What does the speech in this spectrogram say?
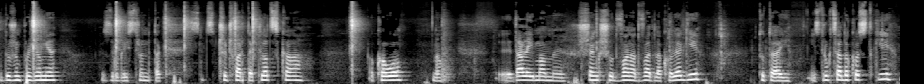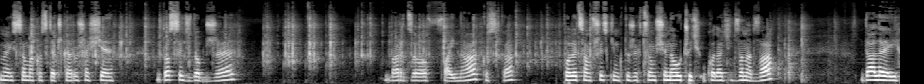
dużym poziomie. Z drugiej strony tak 3 czwarte klocka około. No. Dalej mamy Shengshu 2x2 dla kolegi. Tutaj instrukcja do kostki. No i sama kosteczka rusza się dosyć dobrze. Bardzo fajna kostka. Polecam wszystkim, którzy chcą się nauczyć układać 2 na 2 Dalej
